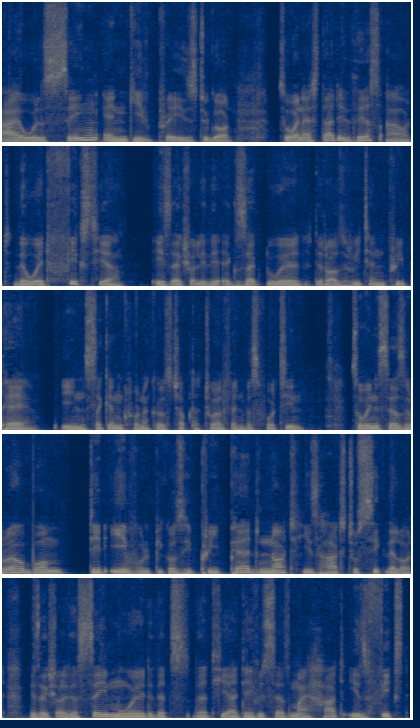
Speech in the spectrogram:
I will sing and give praise to God. So when I studied this out, the word fixed here is actually the exact word that was written prepare in Second Chronicles chapter 12 and verse 14. So when it says Rehoboam did evil because he prepared not his heart to seek the Lord, is actually the same word that's that here David says, My heart is fixed.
